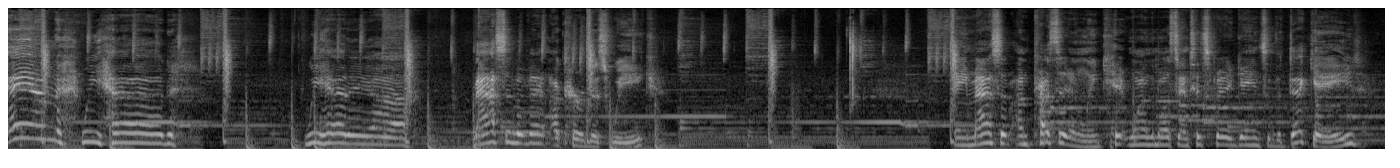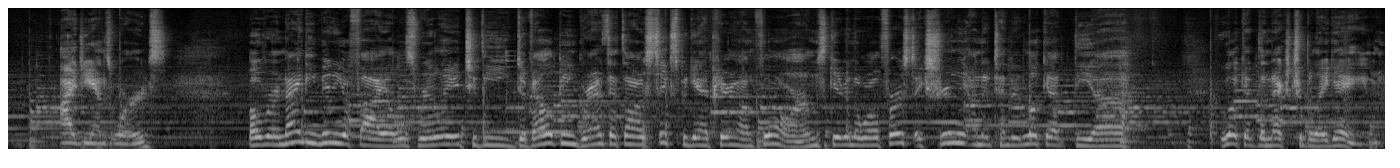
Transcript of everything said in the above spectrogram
And we had we had a uh, massive event occur this week. A massive, unprecedented link hit one of the most anticipated games of the decade. IGN's words. Over 90 video files related to the developing Grand Theft Auto 6 began appearing on forums, giving the world first extremely unintended look at the uh, look at the next AAA game.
